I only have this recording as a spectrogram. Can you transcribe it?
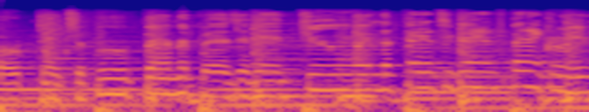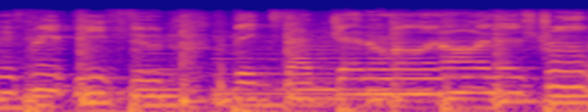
Pope takes a poop and the President too, and the fancy pants banker in his three-piece suit. The big fat general and all of his troops.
